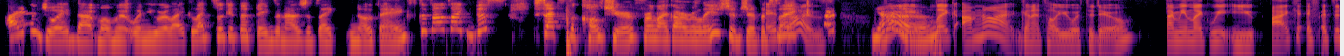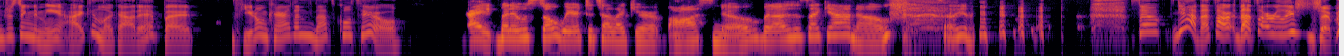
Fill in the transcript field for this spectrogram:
I enjoyed that moment when you were like, let's look at the things. And I was just like, no thanks. Cause I was like, this sets the culture for like our relationship. It's it like, does. yeah. Right. Like, I'm not going to tell you what to do. I mean, like, we, you, I, if it's interesting to me, I can look at it. But if you don't care, then that's cool too. Right. But it was so weird to tell like your boss no. But I was just like, yeah, no. so, you know. so yeah, that's our, that's our relationship.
